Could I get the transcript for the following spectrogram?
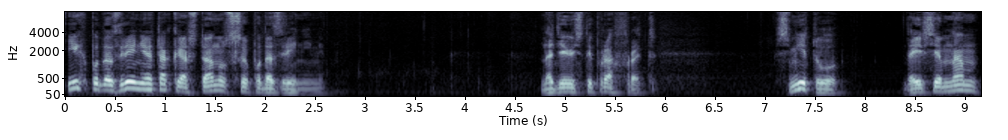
их подозрения так и останутся подозрениями. Надеюсь, ты прав, Фред. Смиту, да и всем нам,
